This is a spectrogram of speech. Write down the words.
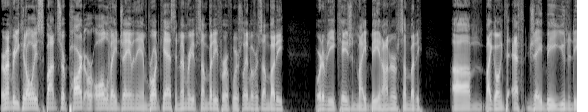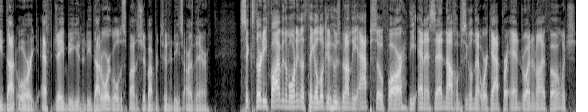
Remember, you could always sponsor part or all of a JM broadcast in memory of somebody, for a Fush Lema for somebody, or whatever the occasion might be in honor of somebody, um, by going to fjbunity.org. fjbunity.org. All the sponsorship opportunities are there. 6.35 in the morning. Let's take a look at who's been on the app so far. The NSN, Nachum Segal Network app for Android and iPhone, which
